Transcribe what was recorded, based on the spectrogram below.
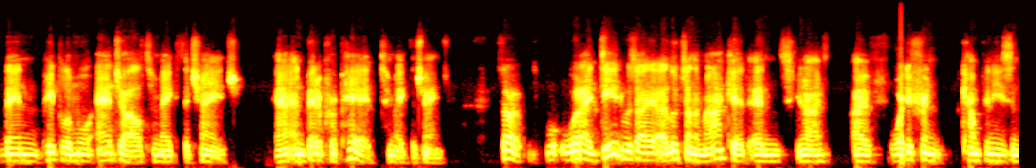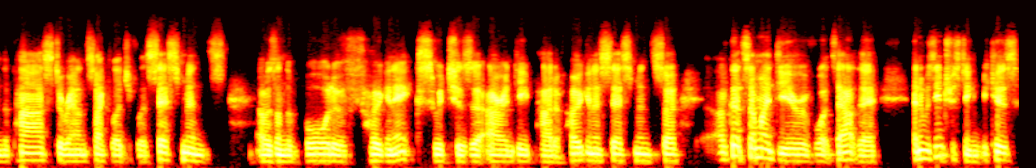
then people are more agile to make the change and better prepared to make the change. So what I did was I, I, looked on the market, and you know I've, I've worked with different companies in the past around psychological assessments. I was on the board of Hogan X, which is a R&D part of Hogan Assessment. So I've got some idea of what's out there, and it was interesting because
